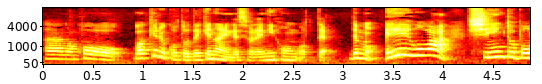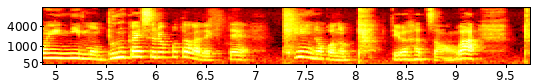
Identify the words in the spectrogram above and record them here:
あのこう分けることできないんですよね日本語ってでも英語は子音と母音にもう分解することができてのこの P っていう発音は、P、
